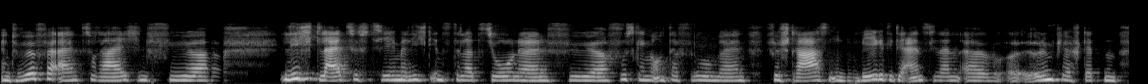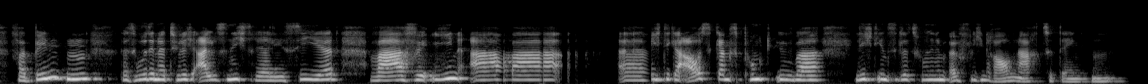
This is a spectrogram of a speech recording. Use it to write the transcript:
Entwürfe einzureichen für Lichtleitsysteme, Lichtinstallationen für Fußgängerunterführungen, für Straßen und Wege, die die einzelnen äh, Olympiastätten verbinden. Das wurde natürlich alles nicht realisiert, war für ihn aber ein äh, wichtiger Ausgangspunkt, über Lichtinstallationen im öffentlichen Raum nachzudenken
